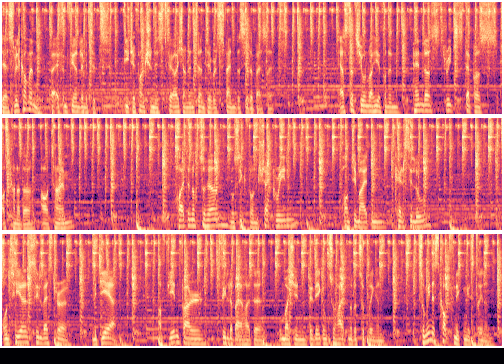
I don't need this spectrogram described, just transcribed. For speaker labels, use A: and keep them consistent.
A: Yes, willkommen bei FM4 Unlimited. DJ Functionist für euch an den Turntables. Fan, dass ihr dabei seid. Erste Station war hier von den Panda Street Steppers aus Kanada, Our Time. Heute noch zu hören Musik von Shaq Green, Ponty Maiden, Kelsey Lou und hier Sylvester mit Yeah. Auf jeden Fall viel dabei heute, um euch in Bewegung zu halten oder zu bringen. Zumindest Kopfnicken ist drinnen.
